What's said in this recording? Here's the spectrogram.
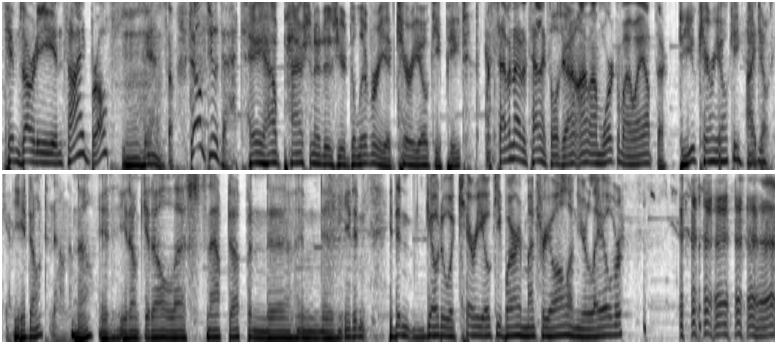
Tim's already inside, bro. Yeah, so don't do that. Hey, how passionate is your delivery at karaoke, Pete? Seven out of ten. I told you, I'm, I'm working my way up there. Do you karaoke? I don't karaoke. You don't? No, no. no. You, you don't get all uh, snapped up, and uh, and uh, you didn't you didn't go to a karaoke bar in Montreal on your layover. uh,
